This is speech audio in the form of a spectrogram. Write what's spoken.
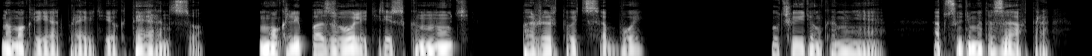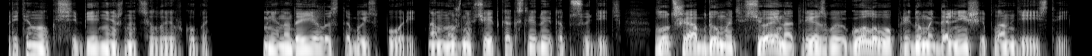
Но мог ли я отправить ее к Терренсу? Мог ли позволить рискнуть, пожертвовать собой? Лучше идем ко мне. Обсудим это завтра. Притянул к себе, нежно целуя в губы. Мне надоело с тобой спорить. Нам нужно все это как следует обсудить. Лучше обдумать все и на трезвую голову придумать дальнейший план действий.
